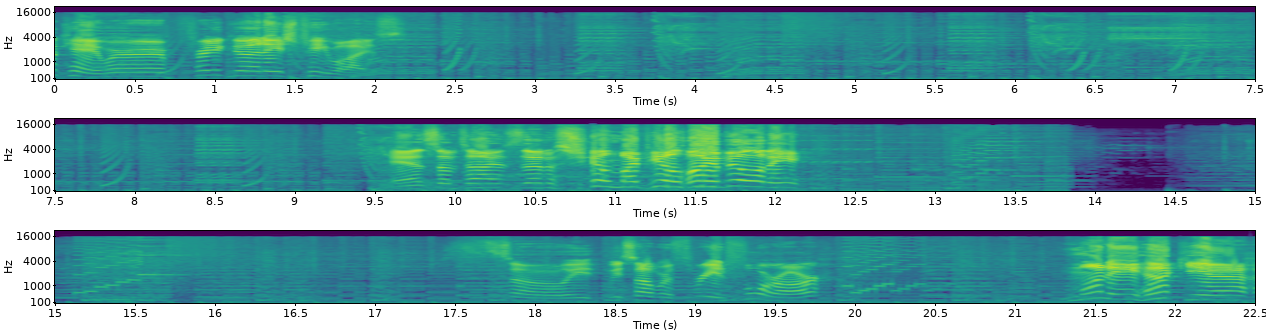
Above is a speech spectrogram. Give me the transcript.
Okay, we're pretty good HP-wise. And sometimes that shield might be a liability! So, we, saw where 3 and 4 are. Money, heck yeah!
